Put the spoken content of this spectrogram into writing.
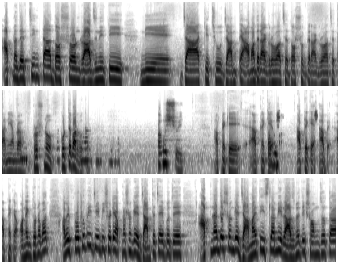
আপনাদের চিন্তা দর্শন রাজনীতি নিয়ে যা কিছু জানতে আমাদের আগ্রহ আছে দর্শকদের আগ্রহ আছে তা নিয়ে আমরা প্রশ্ন করতে পারব তো? অবশ্যই। আপনাকে আপনাকে আপনাকে আপনাকে অনেক ধন্যবাদ। আমি প্রথমেই যে বিষয়টি আপনার সঙ্গে জানতে চাইব যে আপনাদের সঙ্গে জামায়াতে ইসলামী রাজনৈতিক সমঝোতা,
